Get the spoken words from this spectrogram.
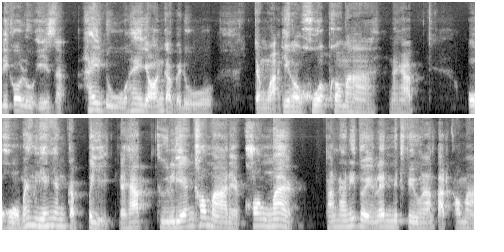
ลิโกลูอิสอะให้ดูให้ย้อนกลับไปดูจังหวะที่เขาควบเข้ามานะครับ โอ้โห แม่งเลี้ยงยังกับปีกนะครับ คือเลี้ยงเข้ามาเนี่ยคล่องมาก ทั้งทั้งที่ตัวเองเล่นมิดฟิลด์นะตัดเข้ามา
